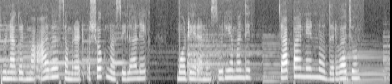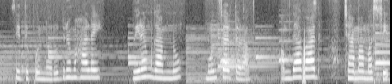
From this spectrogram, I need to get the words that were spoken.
જૂનાગઢમાં આવેલ સમ્રાટ અશોકનો શિલાલેખ મોઢેરાનું સૂર્ય મંદિર ચાંપાનેરનો દરવાજો, સિદ્ધપુરનો રુદ્ર મહાલય વિરમગામનું મુનસર તળાવ, અમદાવાદ જામા મસ્જિદ,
